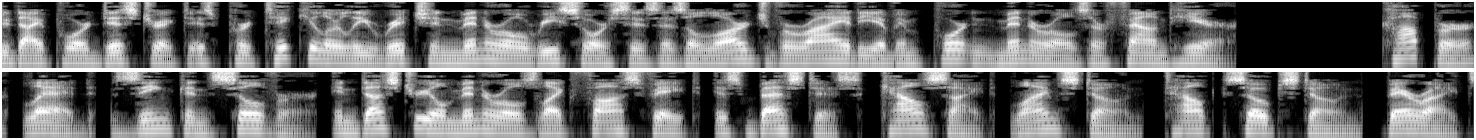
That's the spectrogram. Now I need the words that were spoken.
Udaipur district is particularly rich in mineral resources as a large variety of important minerals are found here. Copper, lead, zinc and silver, industrial minerals like phosphate, asbestos, calcite, limestone, talc soapstone, barytes,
